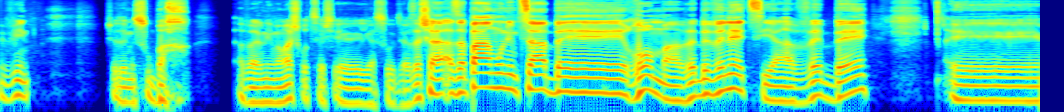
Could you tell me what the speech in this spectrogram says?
מבין שזה מסובך, אבל אני ממש רוצה שיעשו את זה. אז, הש... אז הפעם הוא נמצא ברומא ובוונציה וב... אה,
